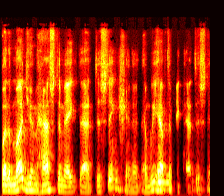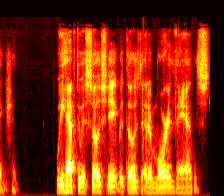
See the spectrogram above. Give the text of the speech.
but a mudjim has to make that distinction, and, and we have mm-hmm. to make that distinction. We have to associate with those that are more advanced,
